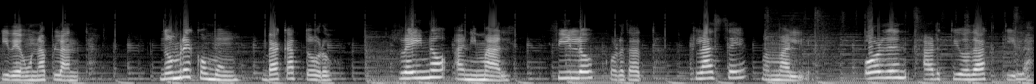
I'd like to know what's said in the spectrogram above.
y de una planta. Nombre común, vaca toro. Reino animal, filo cordata. Clase mamalia. Orden Artiodáctila.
